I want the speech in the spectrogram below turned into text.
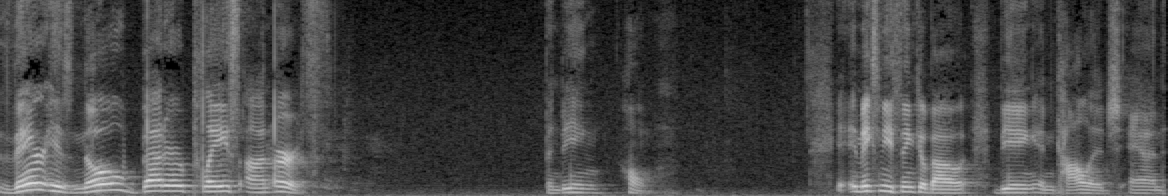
there is no better place on earth than being home. It makes me think about being in college, and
